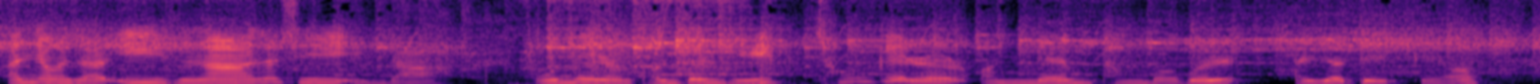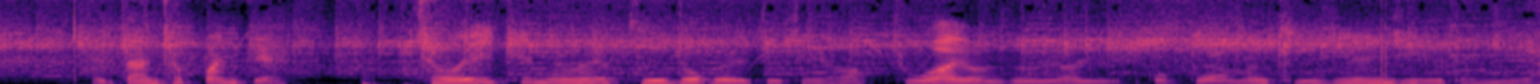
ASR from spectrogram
안녕하세요. 이준아 아저씨입니다. 오늘은 건전지 1000개를 얻는 방법을 알려드릴게요. 일단 첫 번째, 저희 채널을 구독해주세요. 좋아요 눌러주시고, 그러면 길지은식이 됩니다.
